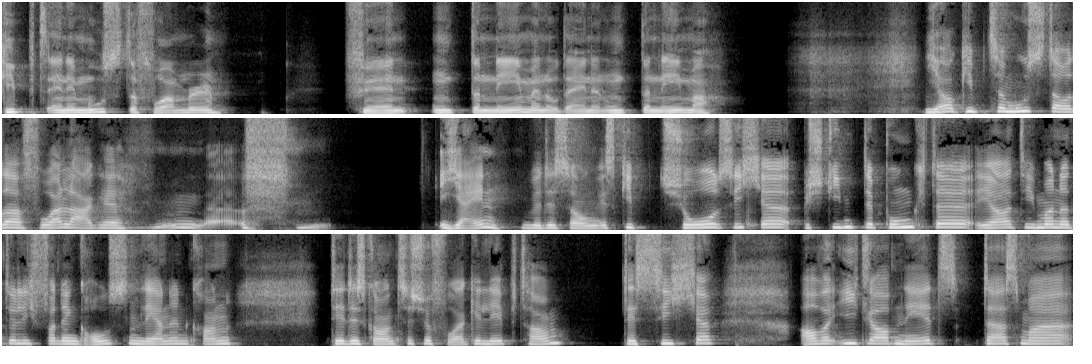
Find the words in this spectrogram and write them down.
gibt es eine Musterformel für ein Unternehmen oder einen Unternehmer? Ja, gibt es ein Muster oder eine Vorlage? Hm, äh, Jein, würde ich sagen. Es gibt schon sicher bestimmte Punkte, ja, die man natürlich von den Großen lernen kann, die das Ganze schon vorgelebt haben. Das sicher. Aber ich glaube nicht, dass man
